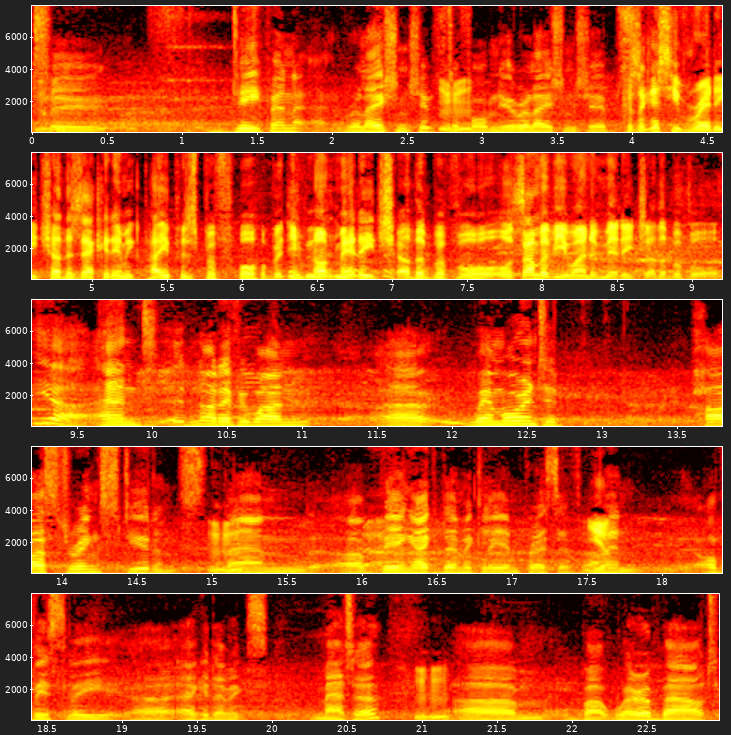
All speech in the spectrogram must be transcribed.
to mm-hmm. deepen relationships, mm-hmm. to form new relationships. Because I guess you've read each other's academic papers before, but you've not met each other before, or some of you won't have met each other before. Yeah, and not everyone. Uh, we're more into pastoring students mm-hmm. than uh, being academically impressive. Yep. I mean, obviously, uh, academics matter, mm-hmm. um, but we're about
